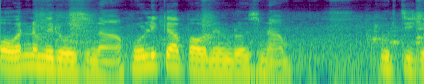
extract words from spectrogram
పౌర్ణమి రోజున హోళికా పౌర్ణమి రోజున పూర్తి చే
